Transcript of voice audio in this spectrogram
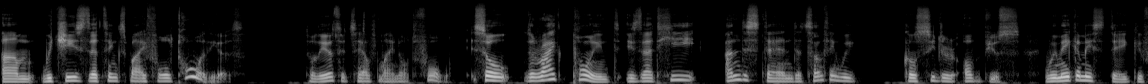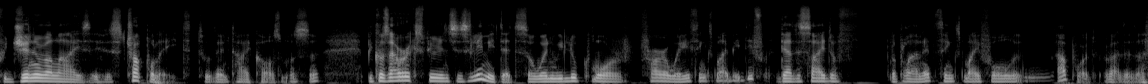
um, which is that things might fall toward the earth. So the earth itself might not fall. So the right point is that he understands that something we consider obvious, we make a mistake if we generalize, if we extrapolate to the entire cosmos, uh, because our experience is limited. So when we look more far away, things might be different. The other side of the planet, things might fall upward rather than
